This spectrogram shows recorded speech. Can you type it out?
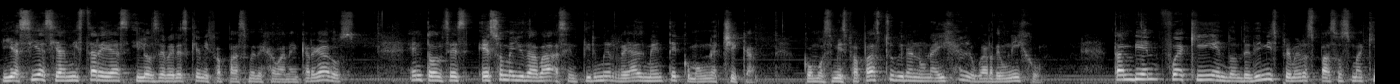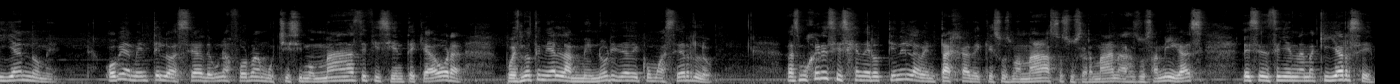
y así hacía mis tareas y los deberes que mis papás me dejaban encargados. Entonces, eso me ayudaba a sentirme realmente como una chica, como si mis papás tuvieran una hija en lugar de un hijo. También fue aquí en donde di mis primeros pasos maquillándome. Obviamente lo hacía de una forma muchísimo más deficiente que ahora, pues no tenía la menor idea de cómo hacerlo. Las mujeres cisgénero tienen la ventaja de que sus mamás o sus hermanas o sus amigas les enseñen a maquillarse.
